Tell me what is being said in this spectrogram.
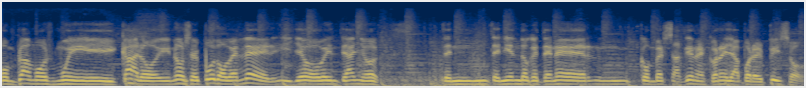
compramos muy caro y no se pudo vender y llevo 20 años ten- teniendo que tener conversaciones con ella por el piso.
